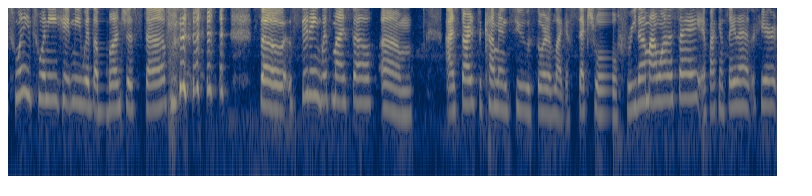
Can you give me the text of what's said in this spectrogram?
2020 hit me with a bunch of stuff. so sitting with myself, um, I started to come into sort of like a sexual freedom, I want to say, if I can say that here.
